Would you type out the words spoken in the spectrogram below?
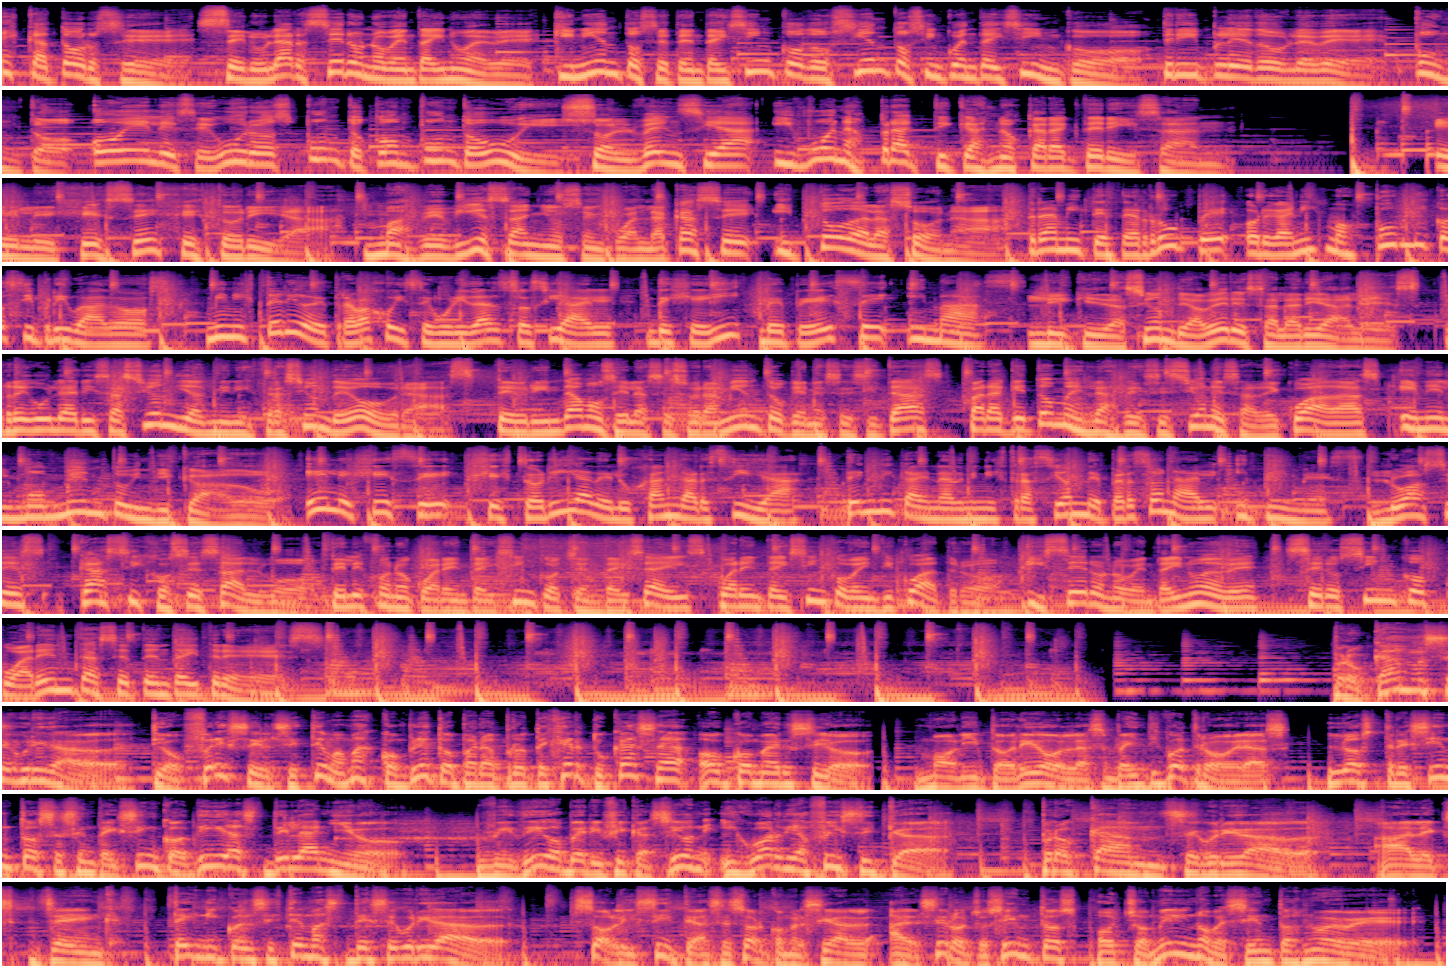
314. Celular 099 575 255. www.olseguros.com.uy. Solvencia y buenas prácticas nos caracterizan. LGC Gestoría. Más de 10 años en Juan Lacase y toda la zona. Trámites de RUPE, organismos públicos y privados, Ministerio de Trabajo y Seguridad Social, DGI, BPS y más. Liquidación de haberes salariales, regularización y administración de obras. Te brindamos el asesoramiento que necesitas para que tomes las decisiones adecuadas en el momento indicado. LGC Gestoría de Luján García, técnica en administración de personal y pymes. Lo haces casi José Salvo. Teléfono 4586-4524 y 099-054073. Procam Seguridad te ofrece el sistema más completo para proteger tu casa o comercio. Monitoreo las 24 horas, los 365 días del año. Video verificación y guardia física. Procam Seguridad. Alex Zeng, técnico en sistemas de seguridad. Solicite asesor comercial al 0800 8909.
